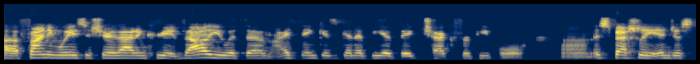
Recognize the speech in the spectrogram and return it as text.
uh, finding ways to share that and create value with them, I think is going to be a big check for people, um, especially in just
